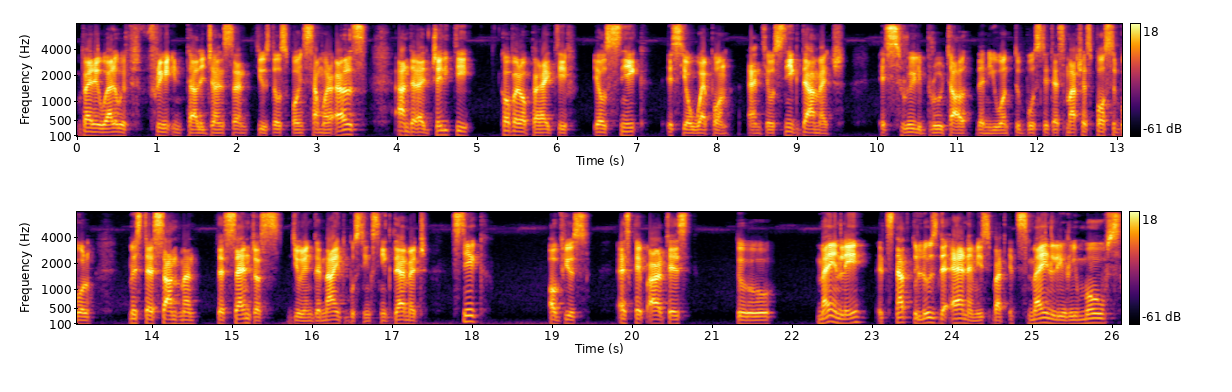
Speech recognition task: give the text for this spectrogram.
very well with free intelligence and use those points somewhere else. Under agility, cover operative, your sneak is your weapon and your sneak damage is really brutal, then you want to boost it as much as possible. Mr. Sandman, the same, just during the night, boosting sneak damage. Sneak, obvious. Escape artist, to mainly, it's not to lose the enemies, but it's mainly removes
